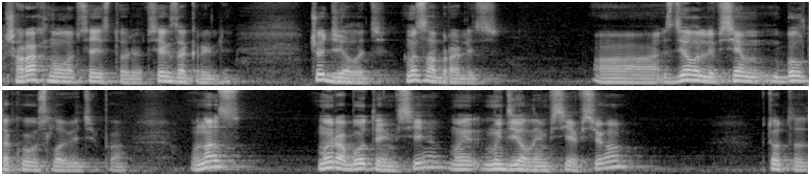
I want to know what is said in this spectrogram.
Шарахнула вся история, всех закрыли. Что делать? Мы собрались, А, сделали всем, было такое условие, типа, у нас мы работаем все, мы, мы делаем все все, кто-то,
